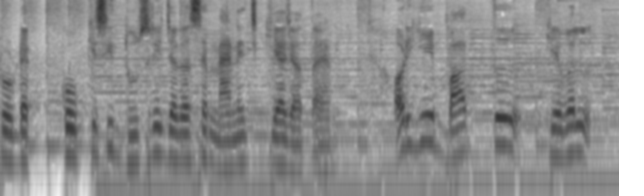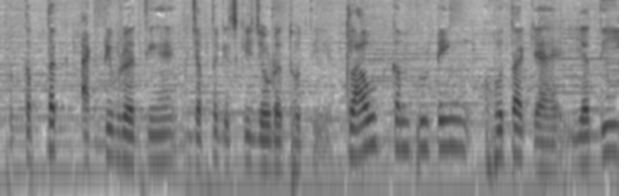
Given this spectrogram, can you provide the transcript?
प्रोडक्ट को किसी दूसरी जगह से मैनेज किया जाता है। और ये बात केवल तब तक एक्टिव रहती हैं जब तक इसकी ज़रूरत होती है। क्लाउड कंप्यूटिंग होता क्या है? यदि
